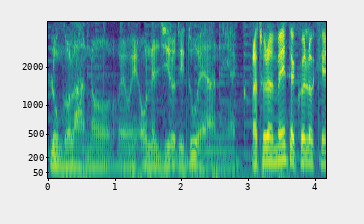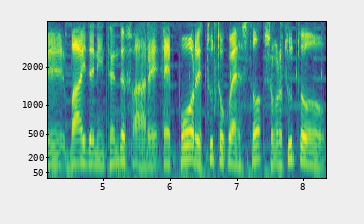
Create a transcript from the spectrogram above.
lungo l'anno eh, o nel giro di due anni. Ecco. Naturalmente quello che Biden intende fare è porre tutto questo, soprattutto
